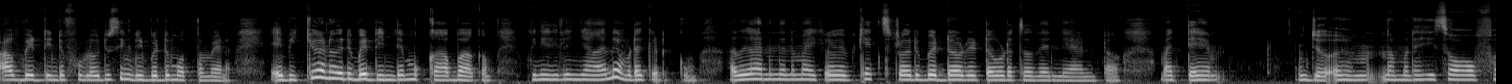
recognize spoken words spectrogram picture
ആ ബെഡിന്റെ ഫുൾ ഒരു സിംഗിൾ ബെഡ് മൊത്തം വേണം. എബിക്ക് വേണം ഒരു ബെഡിന്റെ മുക്കാ ഭാഗം. പിന്നെ ഇതിൽ ഞാൻ എവിടെ കിടക്കും? അത് കാരണം തന്നെ മൈക്കിൾ ബേബിക്ക് എക്സ്ട്രാ ഒരു ബെഡ് അവിടെ ഇട്ട് കൊടുത്തത് തന്നെയാണ് കേട്ടോ മറ്റേ നമ്മുടെ ഈ സോഫ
